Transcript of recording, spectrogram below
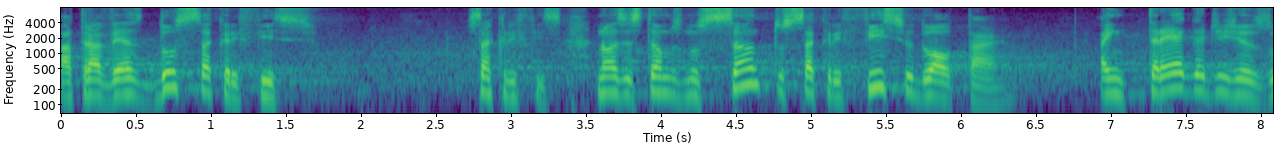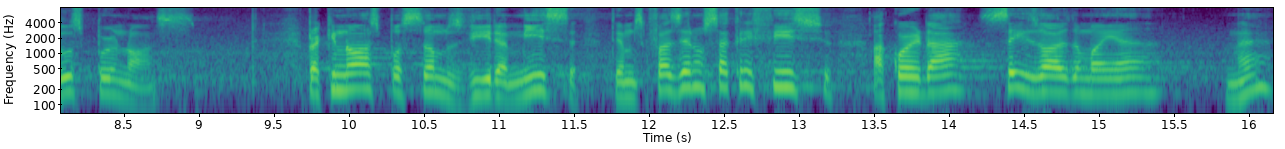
através do sacrifício. Sacrifício. Nós estamos no santo sacrifício do altar, a entrega de Jesus por nós. Para que nós possamos vir à missa, temos que fazer um sacrifício, acordar seis horas da manhã, né?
